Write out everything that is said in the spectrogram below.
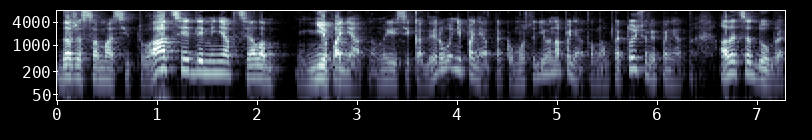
Даже сама ситуация для меня в целом непонятна. Ну, если Кадырову непонятно, кому ж тоді вона понятна, нам так точно непонятно. Але це добре.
